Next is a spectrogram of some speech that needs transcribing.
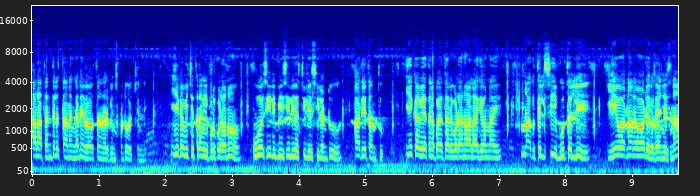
అలా తంత్ర స్థానంగానే వ్యవస్థను నడిపించుకుంటూ వచ్చింది. ఇక విచిత్రంగా ఇప్పుడు కూడాను ఓసీలు బీసీలు ఎస్టీలు ఎస్సీలు అంటూ అదే తంతు. ఇక వేతన ఫలితాలు కూడాను అలాగే ఉన్నాయి. నాకు తెలిసి భూతల్లి ఏ వర్ణాల వాడు వ్యవసాయం చేసినా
